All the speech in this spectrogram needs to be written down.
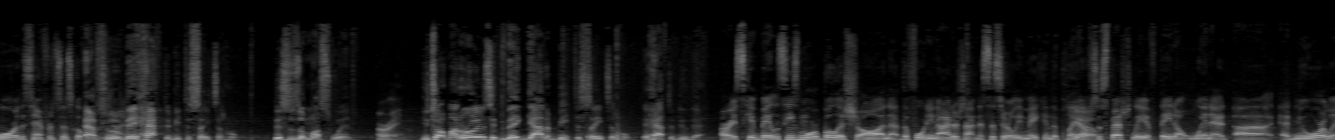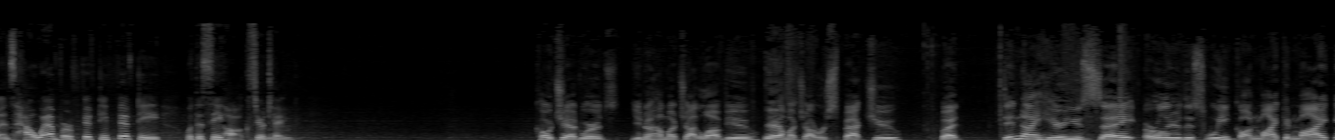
for the San Francisco 49ers? Absolutely. They have to beat the Saints at home. This is a must win. All right. You talked about earlier in the season, they got to beat the Saints at home. They have to do that. All right, Skip Bayless, he's more bullish on the 49ers not necessarily making the playoffs, Yeah. especially if they don't win at, uh, at New Orleans. However, 50-50 with the Seahawks. Your take? Coach Edwards, you know how much I love you, Yes. how much I respect you, but didn't I hear you say earlier this week on Mike and Mike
